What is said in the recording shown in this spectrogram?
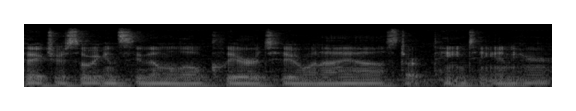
Picture so we can see them a little clearer too when I uh, start painting in here.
